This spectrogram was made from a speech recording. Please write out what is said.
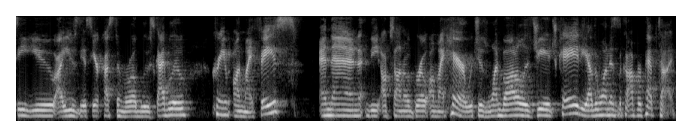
CU, I use the Aesir Custom Royal Blue Sky Blue cream on my face and then the Oxano Grow on my hair, which is one bottle is GHK, the other one is the copper peptide.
